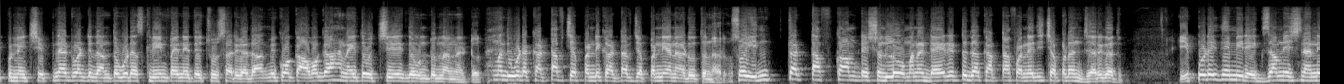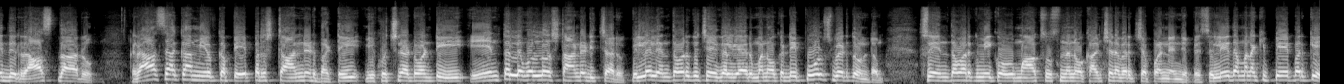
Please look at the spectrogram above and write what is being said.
ఇప్పుడు నేను చెప్పినటువంటిది అంతా కూడా స్క్రీన్ పైన అయితే చూసారు కదా. మీకు ఒక అవగాహన అయితే వచ్చి అయితే ఉంటుంది అన్నట్టు. మంది కూడా కట్ ఆఫ్ చెప్పండి కట్ ఆఫ్ చెప్పండి అని అడుగుతున్నారు. సో ఇంత టఫ్ కాంపిటీషన్లో మనం డైరెక్ట్గా కట్ ఆఫ్ అనేది చెప్పడం జరగదు. ఎప్పుడైతే మీరు ఎగ్జామినేషన్ అనేది రాస్తారు రాసాక మీ యొక్క పేపర్ స్టాండర్డ్ బట్టి మీకు వచ్చినటువంటి ఎంత లెవెల్లో స్టాండర్డ్ ఇచ్చారు పిల్లలు ఎంతవరకు చేయగలిగారు మనం ఒకటి పోల్స్ పెడుతూ ఉంటాం. సో ఎంతవరకు మీకు మార్క్స్ వస్తుందని ఒక అంచనా వరకు చెప్పండి అని చెప్పేసి. లేదా మనకి పేపర్కి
